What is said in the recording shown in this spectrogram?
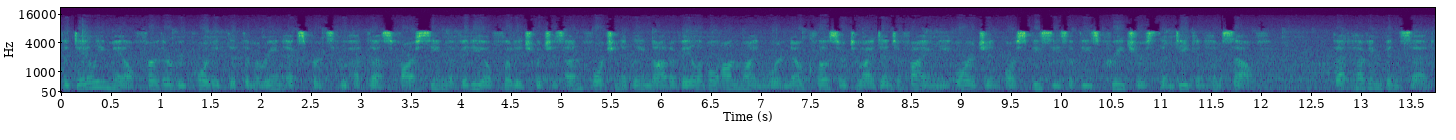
The Daily Mail further reported that the marine experts who had thus far seen the video footage which is unfortunately not available online were no closer to identifying the origin or species of these creatures than Deacon himself. That having been said,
